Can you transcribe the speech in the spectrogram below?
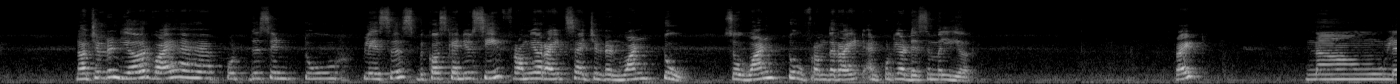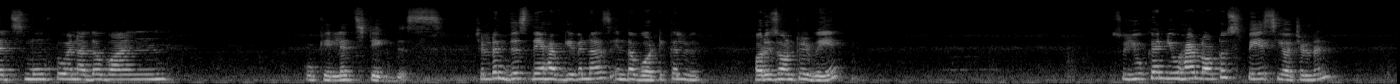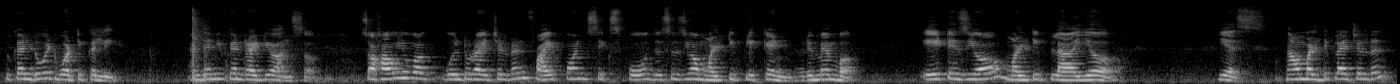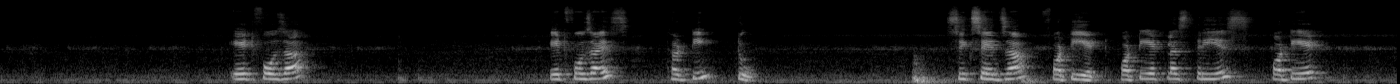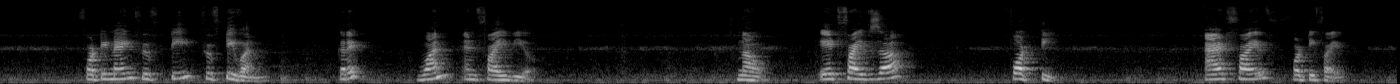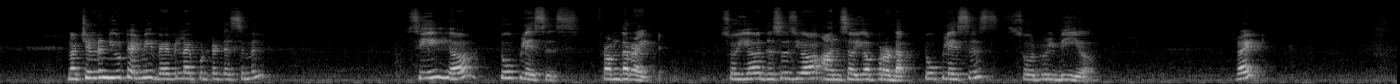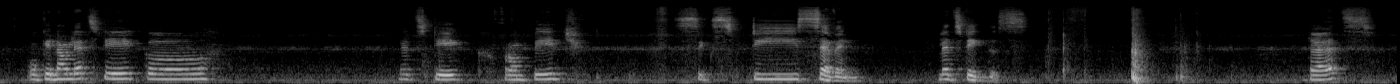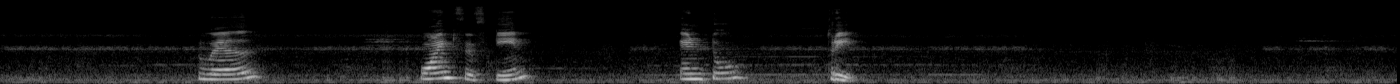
Now children here why I have put this in two places? Because can you see from your right side children? 1 2 so 1 2 from the right and put your decimal here. Right? Now let's move to another one. Okay let's take this. Children this they have given us in the vertical horizontal way. So you can you have lot of space here children. You can do it vertically. And then you can write your answer. So how you are going to write children? 5.64 this is your multiplicand remember 8 is your multiplier. Yes. Now multiply children. 8 fours are 8 fours is 32 6 eights are 48 48 plus 3 is 48 49 50 51 correct? 1 and 5 here. Now 8 5s are 40. Add 5 45. Now children you tell me where will I put the decimal? See here two places from the right. So here this is your answer your product two places so it will be here right okay now let's take uh, let's take from page 67 let's take this that's 12.15 into 3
